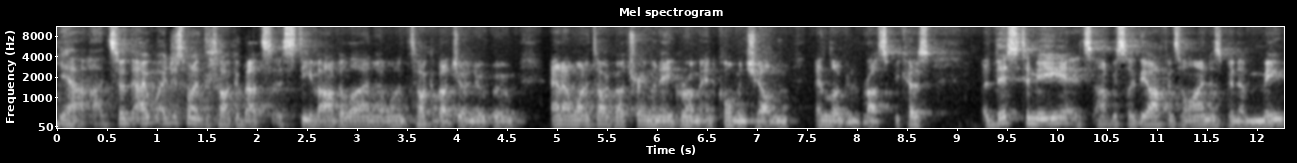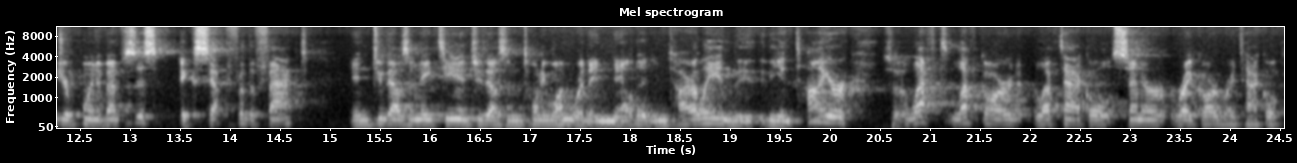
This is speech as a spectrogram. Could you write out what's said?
yeah. uh, So I, I just wanted to talk about S- Steve Avila, and I wanted to talk about Joe Noteboom, and I want to talk about Tremayne Anchrum and Coleman Shelton and Logan Bruss because this, to me, it's obviously the offensive line has been a major point of emphasis, except for the fact in 2018 and 2021 where they nailed it entirely, and the the entire so left left guard, left tackle, center, right guard, right tackle.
